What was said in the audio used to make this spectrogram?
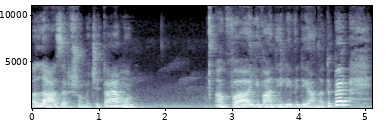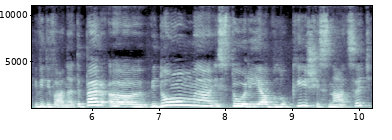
Лазар, що ми читаємо. В Євангелії від Іоанна. Тепер від Івана. Тепер е, відома історія в Луки 16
